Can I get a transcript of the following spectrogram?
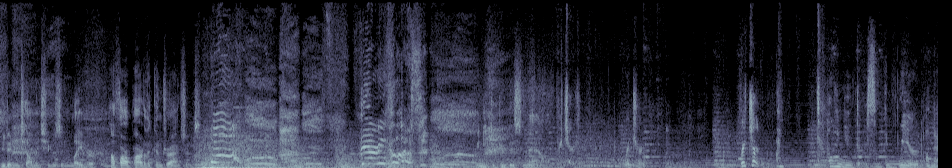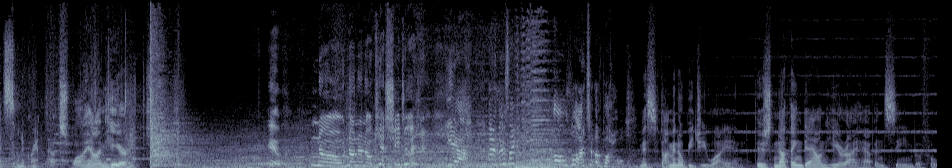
You didn't tell me she was in labor. How far apart are the contractions? Very close. We need to do this now. Richard. Richard. Richard, I'm telling you there is something weird on that sonogram. That's why I'm here. Ew. No, no, no, no. Can't she do it? Yeah. I mean, There's like a lot of butthole. Miss, I'm an OBGYN. There's nothing down here I haven't seen before.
